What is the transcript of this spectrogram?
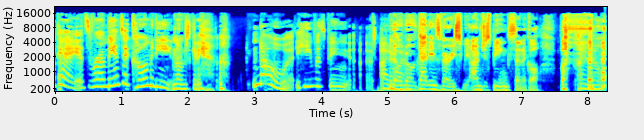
okay, it's romantic comedy. No, I'm just kidding. no, he was being. I don't No, know. no, that is very sweet. I'm just being cynical. But I know.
